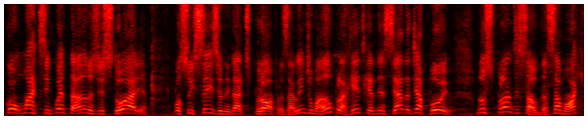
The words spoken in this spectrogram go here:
com mais de 50 anos de história possui seis unidades próprias, além de uma ampla rede credenciada de apoio. Nos planos de saúde da SAMOC,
